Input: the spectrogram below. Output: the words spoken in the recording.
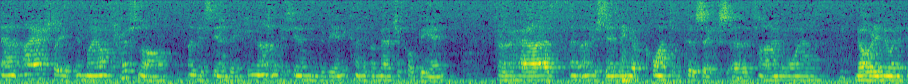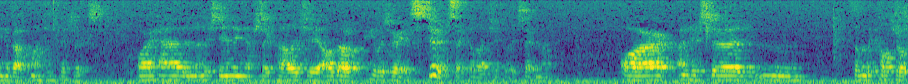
and I actually, in my own personal understanding, do not understand him to be any kind of a magical being who had an understanding of quantum physics at a time when nobody knew anything about quantum physics or had an understanding of psychology, although he was very astute psychologically, certainly, or understood mm, some of the cultural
